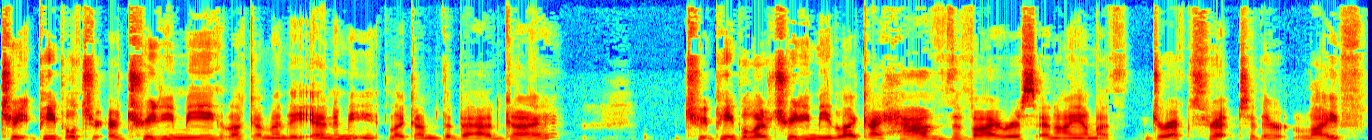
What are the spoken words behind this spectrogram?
treat people tr- are treating me like I'm the enemy, like I'm the bad guy people are treating me like I have the virus and I am a direct threat to their life.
